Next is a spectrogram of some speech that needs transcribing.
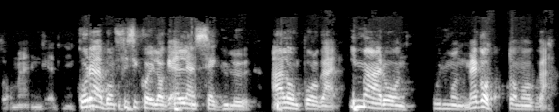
tudom engedni. Korábban fizikailag ellenszegülő állampolgár imáron úgymond megadta magát,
